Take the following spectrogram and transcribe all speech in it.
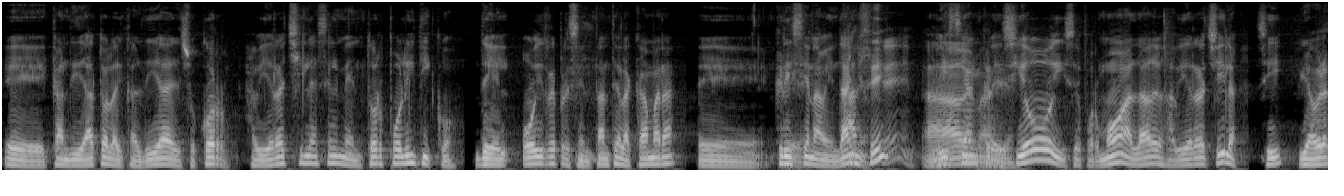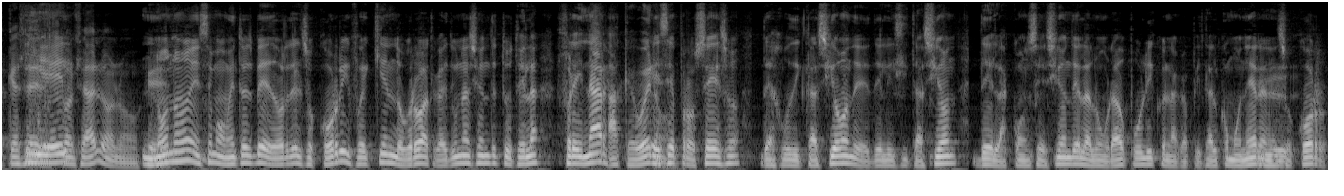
eh, candidato a la alcaldía del Socorro. Javier Achila es el mentor político del hoy representante a la Cámara, eh, Cristian eh, Avendaño. ¿Ah, sí? Cristian creció y se formó al lado de Javier Achila, ¿sí? ¿Y ahora qué hace? ¿Es o no? No, no, en ese momento es veedor del socorro y fue quien logró, a través de una acción de tutela, frenar ah, bueno. ese proceso de adjudicación, de, licitación de la concesión del alumbrado público en la capital comunera, en el socorro.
